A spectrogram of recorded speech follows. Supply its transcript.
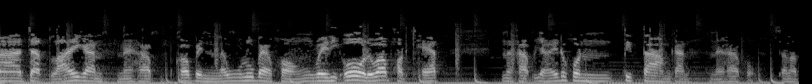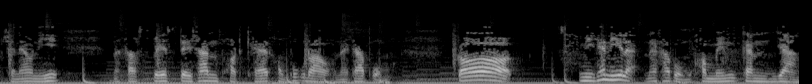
มาจัดไลฟ์กันนะครับ ก็เป็นรูปแบบของเรดิโอหรือว่าพอดแคสต์ นะครับ อยากให้ทุกคนติดตามกันนะครับผมสำหรับช anel นี้นะครับ Space Station Podcast ของพวกเรานะครับผมก็มีแค่นี้แหละนะครับผมคอมเมนต์กันอย่าง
